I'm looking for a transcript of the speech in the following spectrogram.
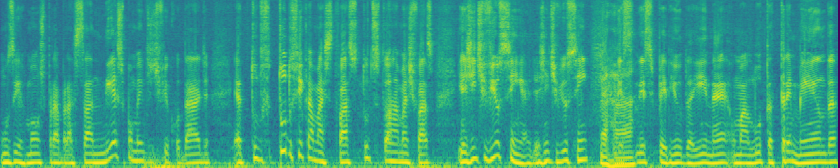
uns irmãos para abraçar nesse momento de dificuldade, é tudo, tudo fica mais fácil, tudo se torna mais fácil. E a gente viu sim, a gente viu sim Aham. nesse, nesse período aí, né, uma luta tremenda,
